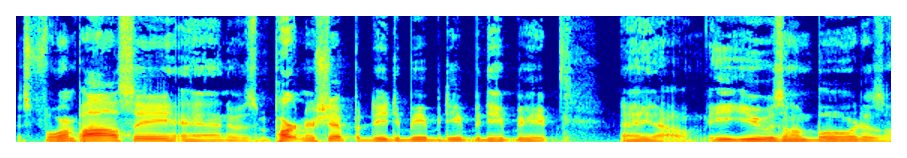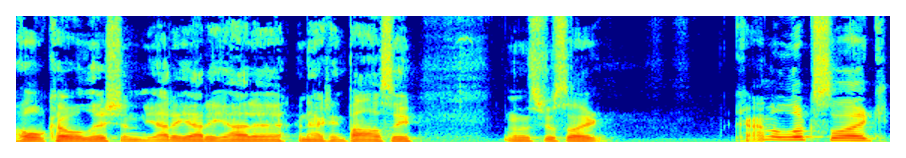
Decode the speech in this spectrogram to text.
It was foreign policy, and it was in partnership with DDB, uh, you know, EU is on board as a whole coalition, yada yada yada, enacting policy, and it's just like, kind of looks like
